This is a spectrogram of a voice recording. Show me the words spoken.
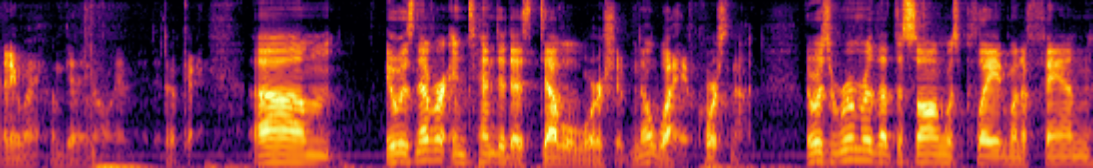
Anyway, I'm getting all animated. Okay. Um, it was never intended as devil worship. No way. Of course not. There was a rumor that the song was played when a fan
